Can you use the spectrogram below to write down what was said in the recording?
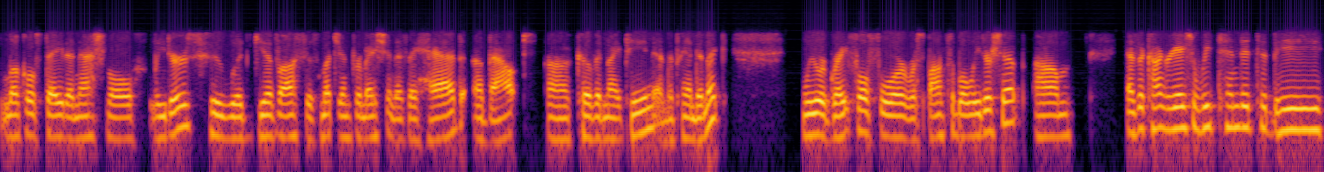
local, state, and national leaders who would give us as much information as they had about uh, COVID 19 and the pandemic. We were grateful for responsible leadership. Um, as a congregation, we tended to be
